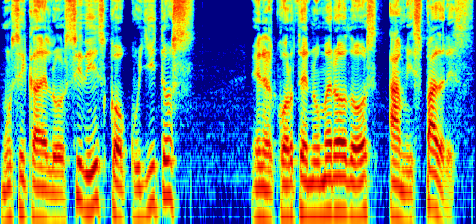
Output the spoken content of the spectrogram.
música de los CDs Cocuyitos, en el corte número 2, A mis padres.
